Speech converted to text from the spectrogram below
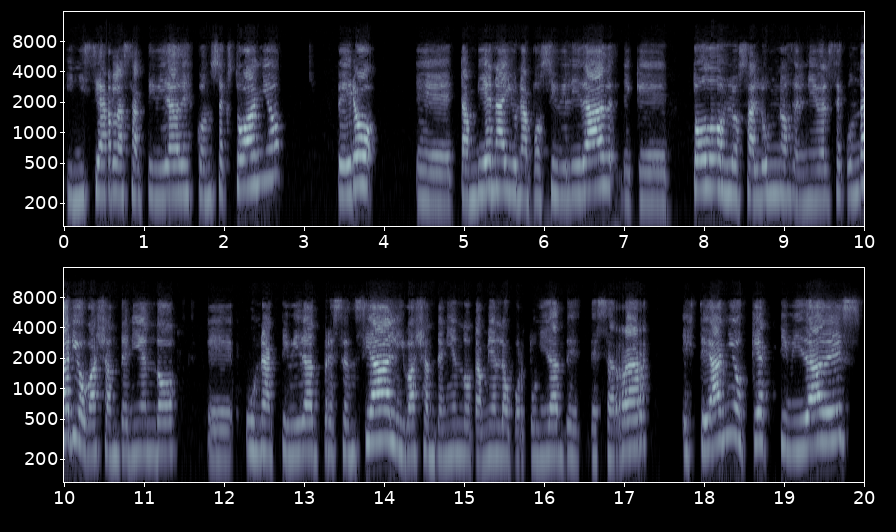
iniciar las actividades con sexto año, pero eh, también hay una posibilidad de que todos los alumnos del nivel secundario vayan teniendo eh, una actividad presencial y vayan teniendo también la oportunidad de, cerrar este año. ¿Qué actividades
